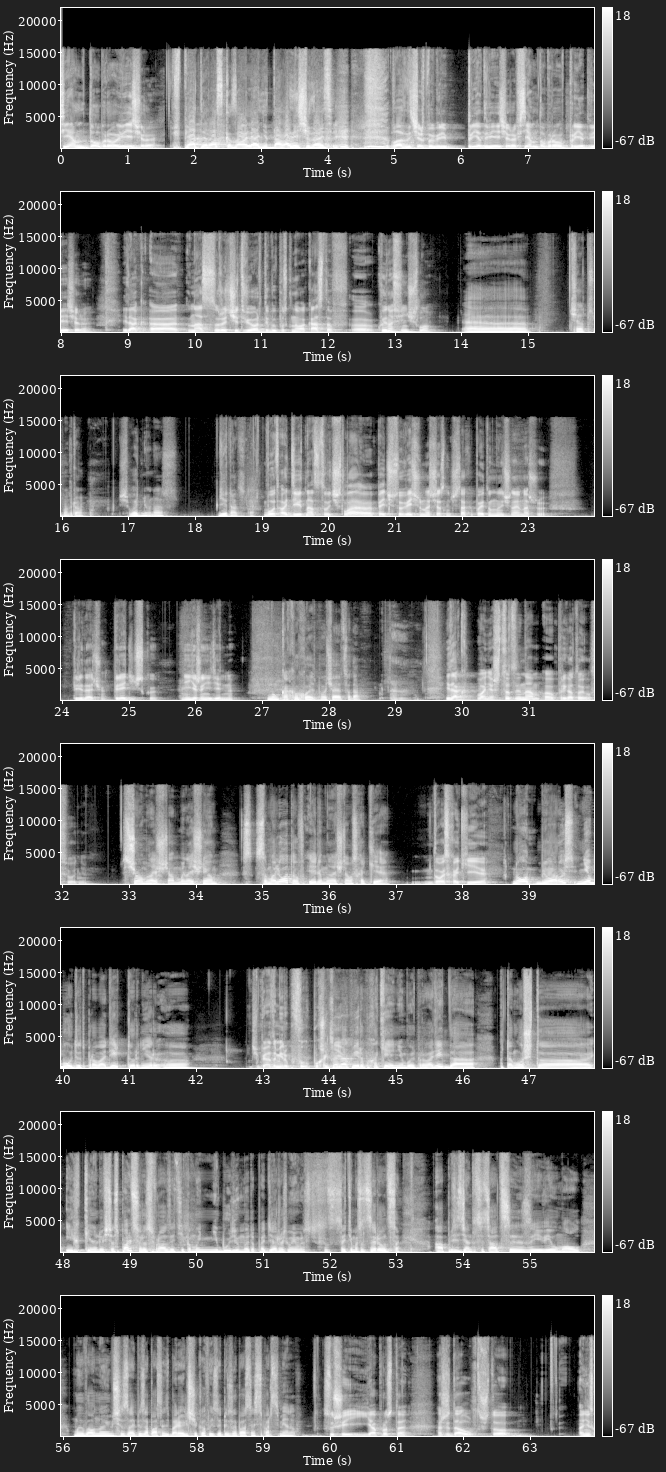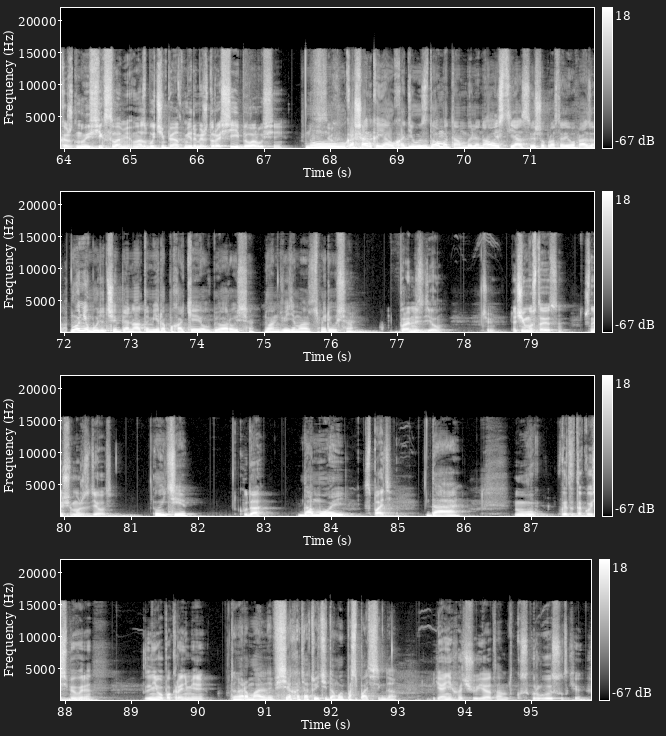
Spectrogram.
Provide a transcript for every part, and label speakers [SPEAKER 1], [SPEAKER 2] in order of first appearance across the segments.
[SPEAKER 1] Всем доброго вечера.
[SPEAKER 2] В пятый раз сказал Леонид, давай начинать.
[SPEAKER 1] Ладно, черт побери, предвечера. Всем доброго предвечера. Итак, э, у нас уже четвертый выпуск новокастов. Э, какое у нас сегодня число?
[SPEAKER 2] Э, Сейчас посмотрю. Сегодня у нас 19
[SPEAKER 1] Вот, от 19 числа, 5 часов вечера у нас сейчас на часах, и поэтому мы начинаем нашу передачу, периодическую, не еженедельную.
[SPEAKER 2] Ну, как выходит, получается, да.
[SPEAKER 1] Итак, Ваня, что ты нам э, приготовил сегодня?
[SPEAKER 2] С чего мы начнем? Мы начнем с самолетов или мы начнем с хоккея?
[SPEAKER 1] Давай с хоккея.
[SPEAKER 2] Ну, Беларусь не будет проводить турнир... э,
[SPEAKER 1] Чемпионата мира по, по хоккею.
[SPEAKER 2] Чемпионат мира по хоккею не будет проводить, да, потому что их кинули все спонсоры с фразой типа мы не будем это поддерживать, мы не будем с этим ассоциироваться, а президент ассоциации заявил, мол, мы волнуемся за безопасность болельщиков и за безопасность спортсменов.
[SPEAKER 1] Слушай, я просто ожидал, что они скажут, ну и фиг с вами, у нас будет чемпионат мира между Россией и Белоруссией.
[SPEAKER 2] Ну,
[SPEAKER 1] Всё.
[SPEAKER 2] Лукашенко, я уходил из дома, там были новости, я слышал просто его фразу, ну не будет чемпионата мира по хоккею в Беларуси. Ну, он, видимо, смирился.
[SPEAKER 1] Правильно сделал. Чё? А чем ему остается? Что еще может сделать?
[SPEAKER 2] Уйти.
[SPEAKER 1] Куда?
[SPEAKER 2] Домой.
[SPEAKER 1] Спать?
[SPEAKER 2] Да.
[SPEAKER 1] Ну, это такой себе вариант. Для него, по крайней мере.
[SPEAKER 2] Это нормально. Все хотят уйти домой поспать всегда.
[SPEAKER 1] Я не хочу, я там круглые сутки.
